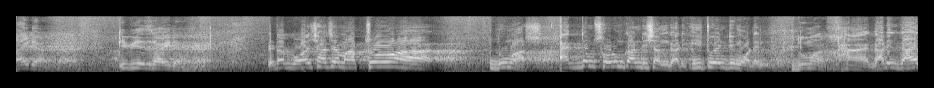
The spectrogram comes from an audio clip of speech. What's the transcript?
রাইডার টিভিএস রাইডার এটার বয়স আছে মাত্র দু মাস। একদম শোরুম কন্ডিশন গাড়ি ই টোয়েন্টি মডেল দু মাস? হ্যাঁ গাড়ির গায়ে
